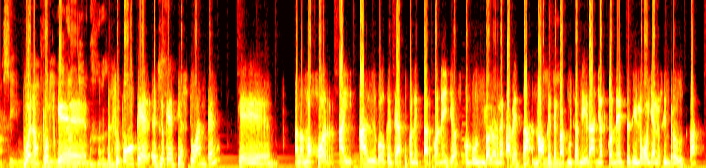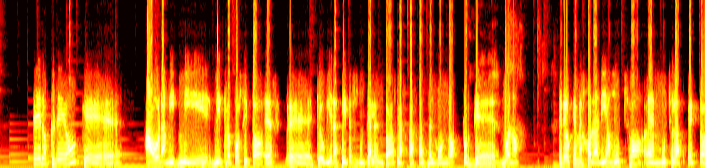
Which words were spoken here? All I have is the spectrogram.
Así. bueno, pues que supongo que es lo que decías tú antes, que a lo mejor hay algo que te hace conectar con ellos, como un dolor de cabeza, ¿no? Que tengas muchas migrañas, conectes y luego ya los introduzcas pero creo que ahora mi, mi, mi propósito es eh, que hubiera aceites esenciales en todas las casas del mundo, porque, bueno, creo que mejoraría mucho en muchos aspectos,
